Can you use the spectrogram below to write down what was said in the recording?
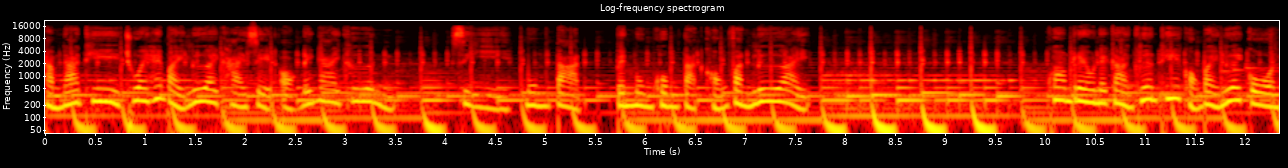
ทำหน้าที่ช่วยให้ใบเลื่อยคายเศษออกได้ง่ายขึ้น 4. มุมตัด เป็นมุมคมตัดของฟันเลื่อย ความเร็วในการเคลื่อนที่ของใบเลื่อยกล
